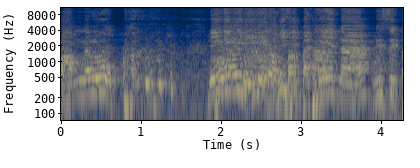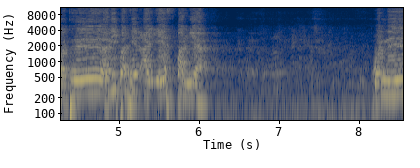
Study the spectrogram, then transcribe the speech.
ปั๊มนะลูก นี่นี่นี่นี่เขามีสิบประเทศนะมีสิบประเทศ อันนี้ประเทศ IS ป่ะเนี่ย วันนี้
